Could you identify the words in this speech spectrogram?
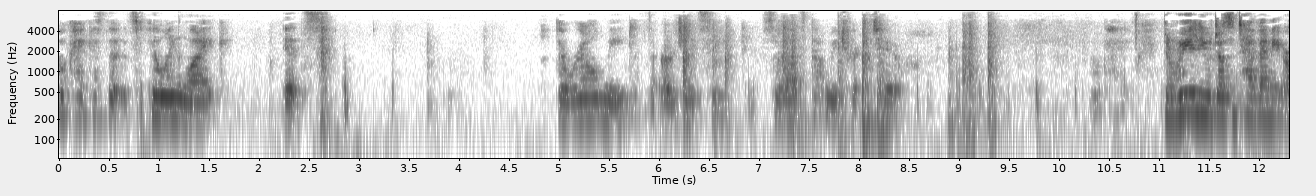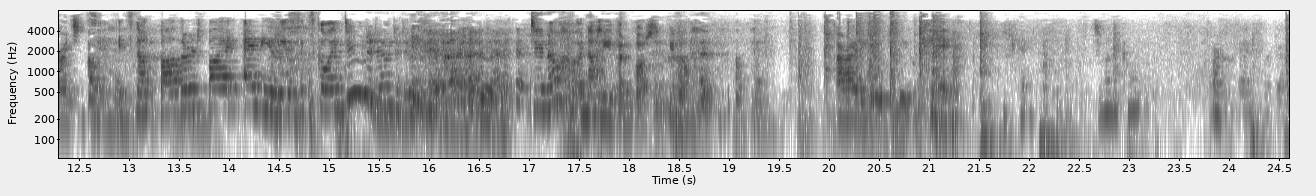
Okay, because it's feeling like it's the real me with the urgency. So that's got me tricked too. Okay. The real you doesn't have any urgency. Okay. It's not bothered by any of this. It's going do do do do do. Do you know? Not even, but you know. Okay. Alrighty. Thank you. Okay. Okay. Do you want to come? I forgot.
